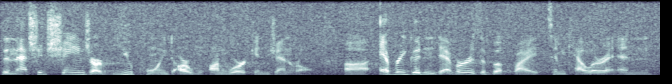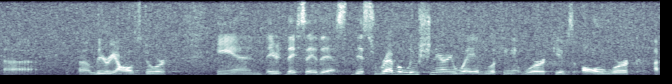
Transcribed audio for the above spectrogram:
then that should change our viewpoint our, on work in general. Uh, Every Good Endeavor is a book by Tim Keller and uh, uh, Leary Alsdorf and they, they say this this revolutionary way of looking at work gives all work a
